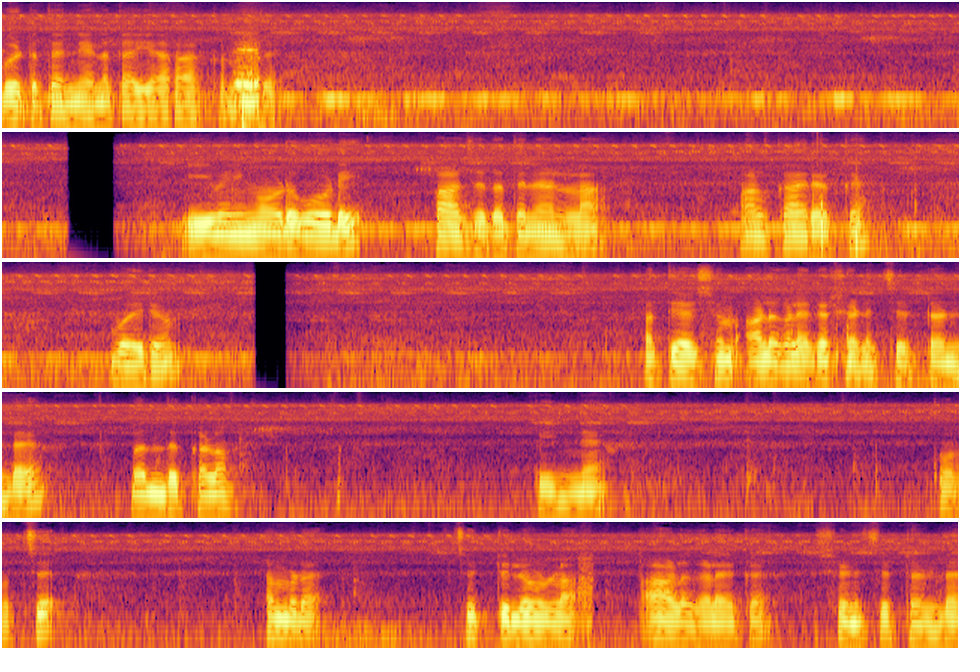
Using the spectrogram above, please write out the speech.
വീട്ടിൽ തന്നെയാണ് തയ്യാറാക്കുന്നത്. ഈവനിങ്ങോട് കൂടി പാചകത്തിനുള്ള ആൾക്കാരൊക്കെ വരും. അത്യാവശ്യം ആളുകളെയൊക്കെ ക്ഷണിച്ചിട്ടുണ്ട് ബന്ധുക്കളും. പിന്നെ കുറച്ച് നമ്മുടെ ചുറ്റിലുമുള്ള ആളുകളെയൊക്കെ ക്ഷണിച്ചിട്ടുണ്ട്.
